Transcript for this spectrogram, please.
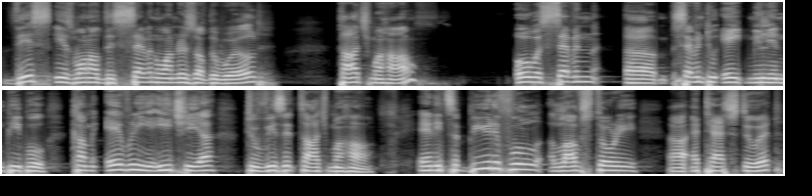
this is one of the seven wonders of the world, Taj Mahal. Over seven, uh, seven to eight million people come every each year to visit Taj Mahal. And it's a beautiful love story uh, attached to it.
